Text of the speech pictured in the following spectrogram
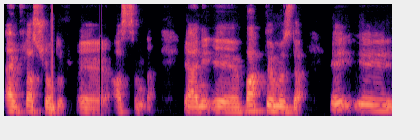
enflasyondur e, aslında. Yani e, baktığımızda. E, e,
